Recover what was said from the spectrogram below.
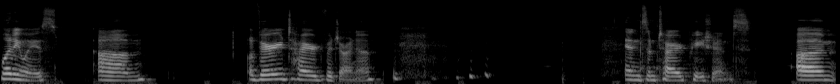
Well, anyways, um, a very tired vagina and some tired patients. Um,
